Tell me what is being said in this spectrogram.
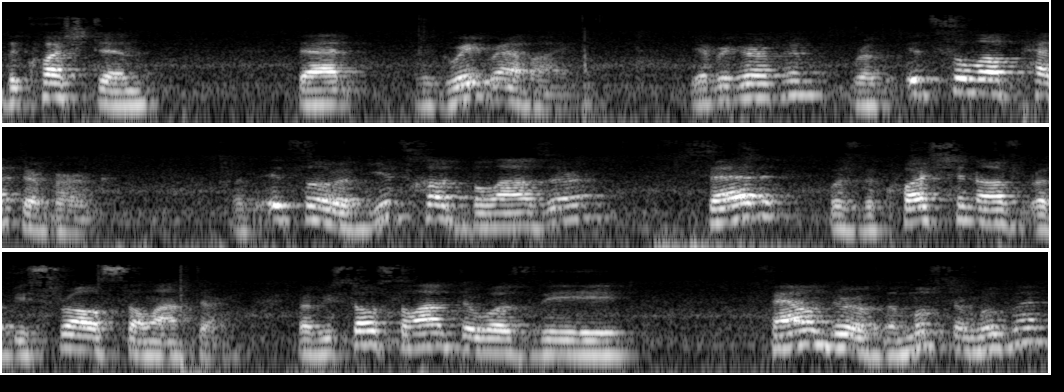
the question that the great rabbi, you ever hear of him? Rav Itzela Petterberg. Rav Itzela Rav Yitzchak Blazer said was the question of Rabbi Yisrael Salanter. Rabbi Yisrael Salanter was the founder of the Mussar movement,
